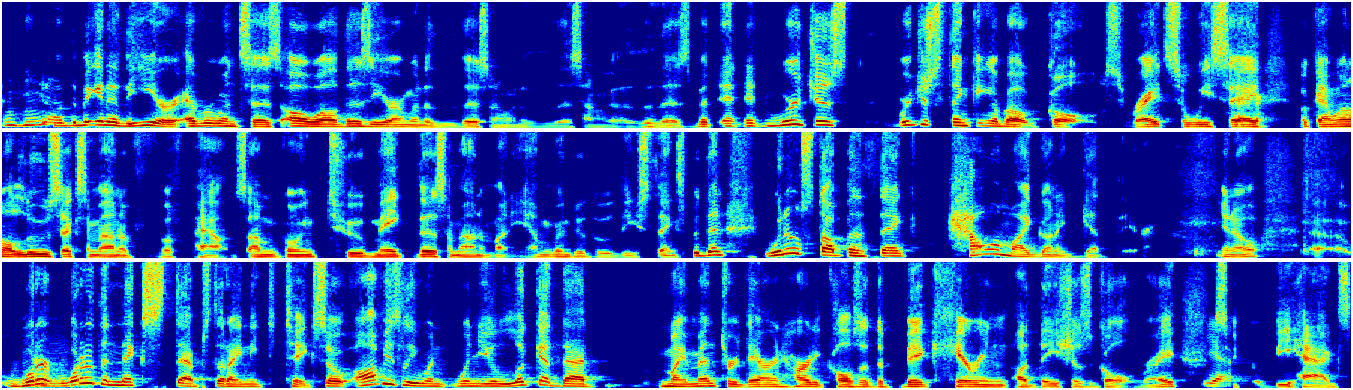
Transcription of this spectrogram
mm-hmm. you know at the beginning of the year everyone says oh well this year i'm going to do this i'm going to do this i'm going to do this but and, and we're just we're just thinking about goals, right? So we say, okay, I'm going to lose X amount of, of pounds. I'm going to make this amount of money. I'm going to do these things. But then we don't stop and think, how am I going to get there? You know, uh, what are mm-hmm. what are the next steps that I need to take? So obviously, when when you look at that my mentor Darren Hardy calls it the big, hairy, audacious goal, right? Yeah. So BHAGs.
